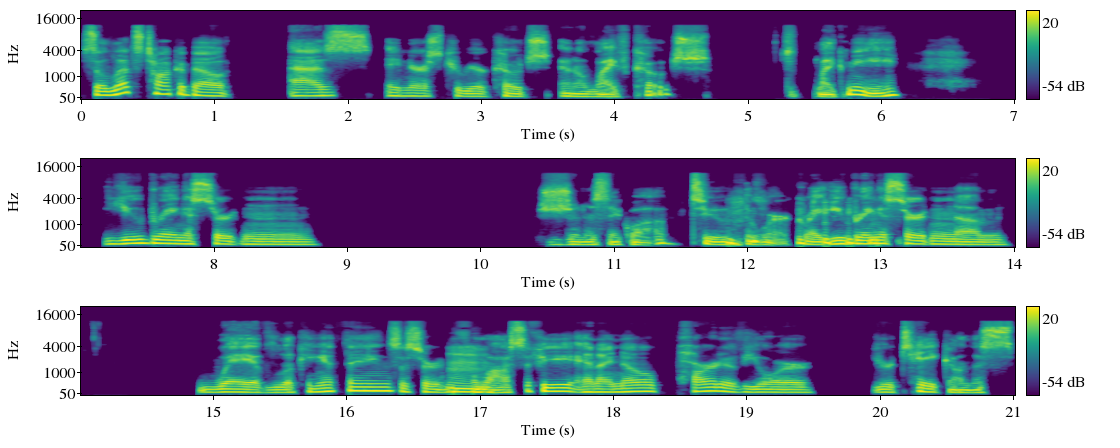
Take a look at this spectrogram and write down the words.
So let's talk about as a nurse career coach and a life coach, like me, you bring a certain je ne sais quoi to the work, right? you bring a certain um, way of looking at things, a certain mm. philosophy, and I know part of your your take on this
